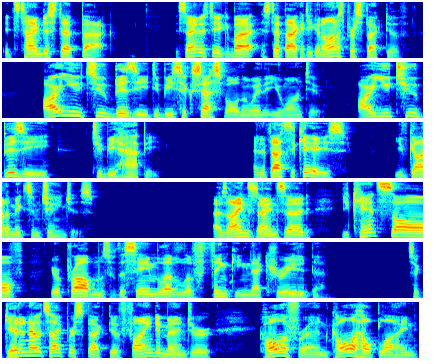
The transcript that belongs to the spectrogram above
it's time to step back. It's time to take a back, step back and take an honest perspective. Are you too busy to be successful in the way that you want to? Are you too busy to be happy? And if that's the case, you've got to make some changes. As Einstein said, you can't solve your problems with the same level of thinking that created them. So get an outside perspective, find a mentor, call a friend, call a helpline,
